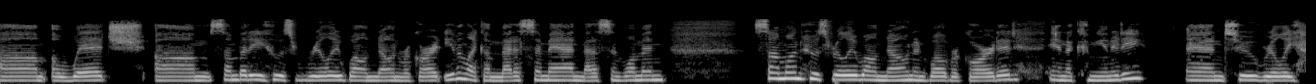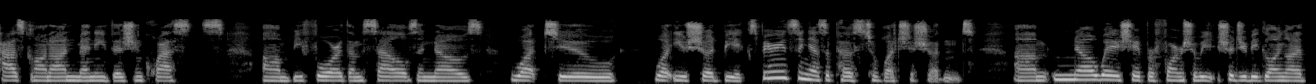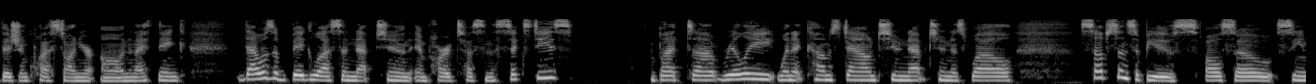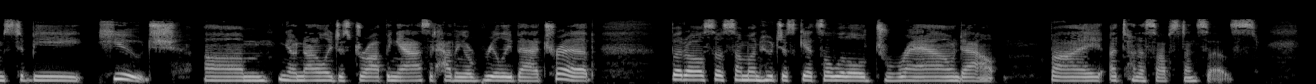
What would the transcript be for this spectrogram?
um, a witch, um, somebody who's really well known, regard even like a medicine man, medicine woman, someone who's really well known and well regarded in a community and who really has gone on many vision quests um, before themselves and knows what to what you should be experiencing as opposed to what you shouldn't. Um, no way, shape, or form should we should you be going on a vision quest on your own. And I think that was a big lesson Neptune imparted to us in the '60s. But uh, really, when it comes down to Neptune as well, substance abuse also seems to be huge um, you know, not only just dropping acid, having a really bad trip, but also someone who just gets a little drowned out by a ton of substances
